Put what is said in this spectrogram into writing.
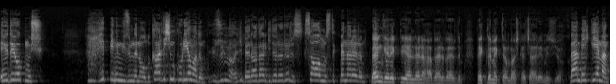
Evde yokmuş. Hep benim yüzümden oldu. Kardeşimi koruyamadım. Üzülme Ali beraber gider ararız. Sağ ol Mıstık ben ararım. Ben gerekli yerlere haber verdim. Beklemekten başka çaremiz yok. Ben bekleyemem.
